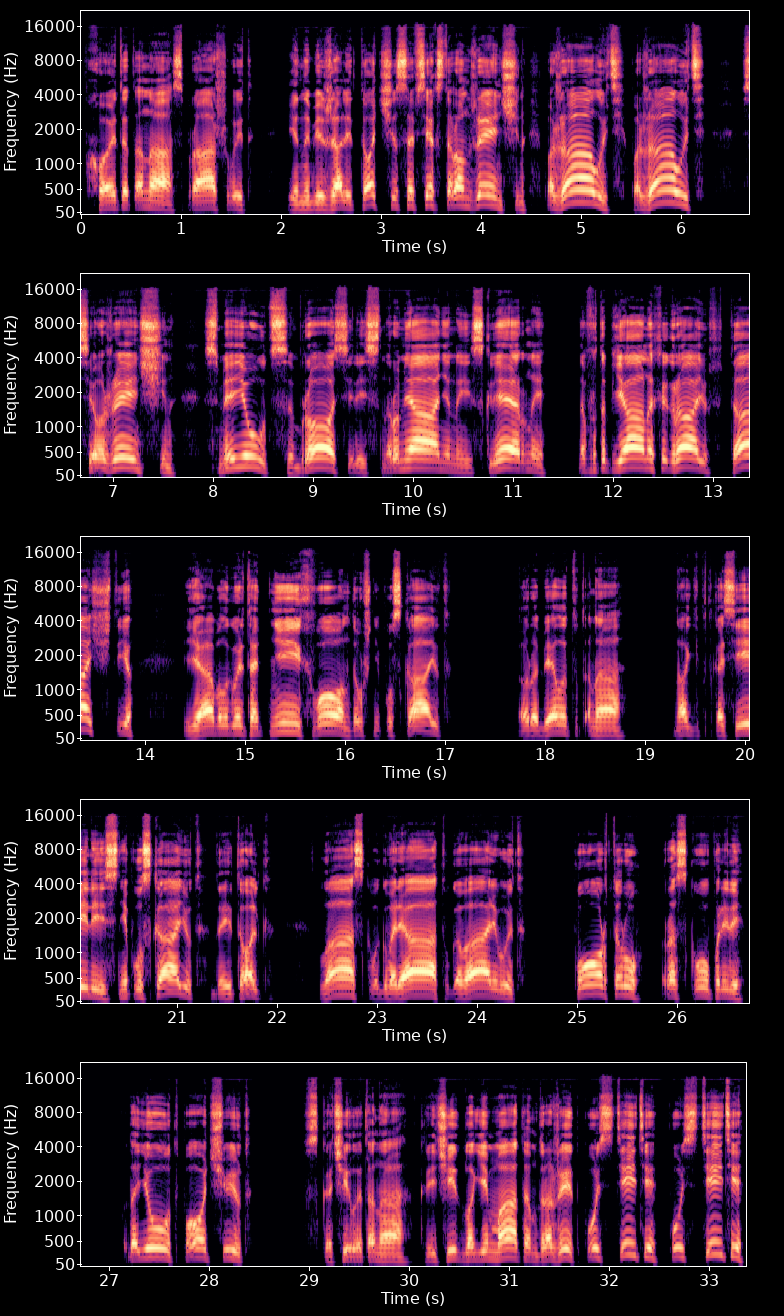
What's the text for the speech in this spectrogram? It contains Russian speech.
Входит это она, спрашивает, и набежали тотчас со всех сторон женщин. «Пожалуйте, пожалуйте!» Все женщин смеются, бросились, на румянины, скверные, на фортепианах играют, тащат ее. Я был, говорит, от них вон, да уж не пускают. Робела тут она, ноги подкосились, не пускают, да и только. Ласково говорят, уговаривают. Портеру раскупорили, подают, почуют. Вскочила это она, кричит благим матом, дрожит. «Пустите! Пустите!»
